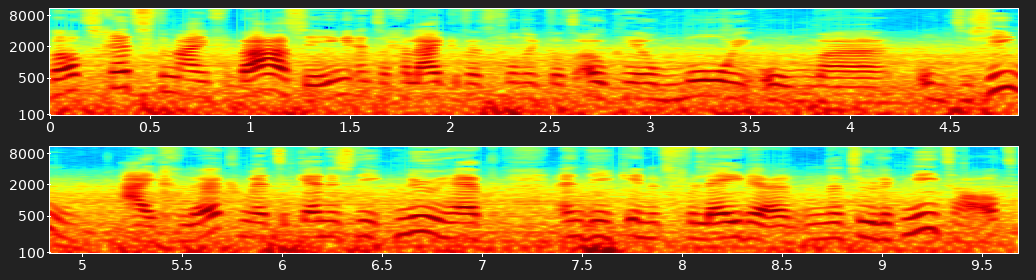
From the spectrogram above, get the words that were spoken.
wat schetste mijn verbazing en tegelijkertijd vond ik dat ook heel mooi om, uh, om te zien eigenlijk. Met de kennis die ik nu heb en die ik in het verleden natuurlijk niet had.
